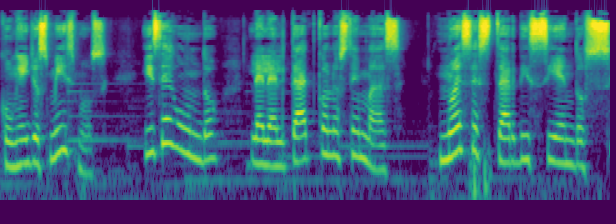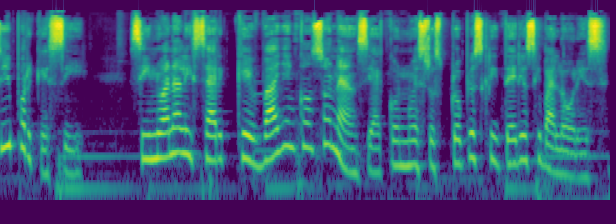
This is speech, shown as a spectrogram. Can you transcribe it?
con ellos mismos. Y segundo, la lealtad con los demás no es estar diciendo sí porque sí, sino analizar que vaya en consonancia con nuestros propios criterios y valores,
